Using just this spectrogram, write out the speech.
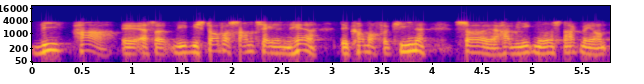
vi har, øh, altså vi, vi stopper samtalen her, det kommer fra Kina, så øh, har vi ikke noget at snakke med om.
